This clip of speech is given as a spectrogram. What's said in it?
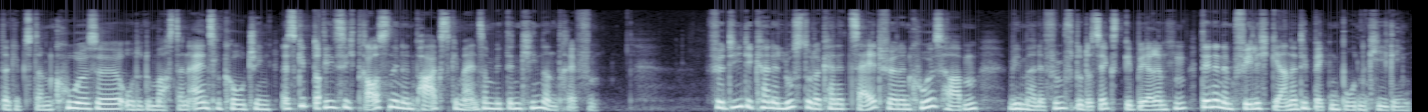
Da gibt's dann Kurse oder du machst ein Einzelcoaching. Es gibt auch die, die sich draußen in den Parks gemeinsam mit den Kindern treffen. Für die, die keine Lust oder keine Zeit für einen Kurs haben, wie meine Fünft- oder Sechstgebärenden, denen empfehle ich gerne die Beckenbodenkegeln.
